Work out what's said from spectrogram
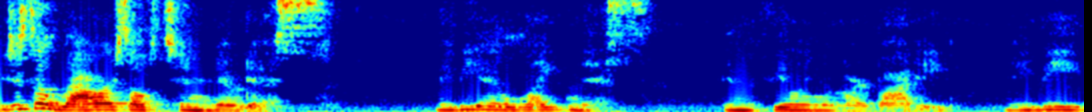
we just allow ourselves to notice maybe a lightness in the feeling of our body. Maybe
